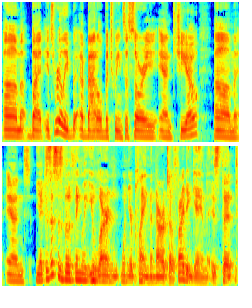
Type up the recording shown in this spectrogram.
Um, but it's really b- a battle between Sasori and Chiyo. Um, and Yeah, because this is the thing that you learn when you're playing the Naruto fighting game is that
